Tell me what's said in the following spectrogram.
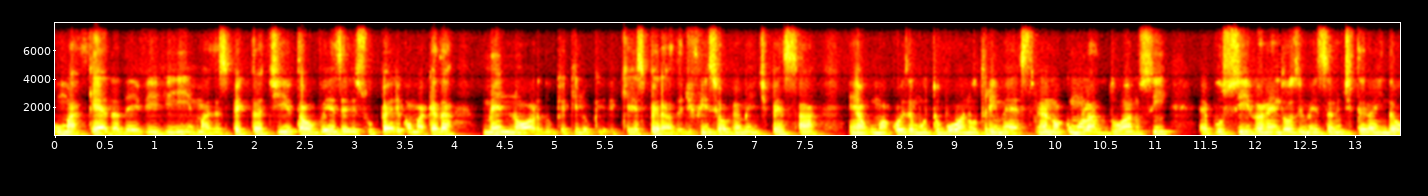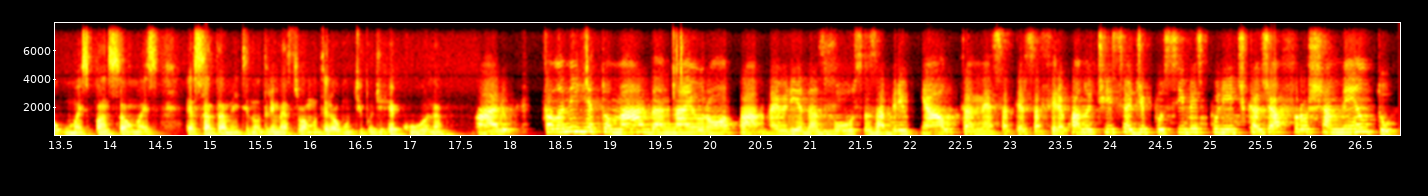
uma queda deve vir, mas a expectativa talvez ele supere com uma queda menor do que aquilo que, que é esperado. É difícil, obviamente, pensar em alguma coisa muito boa no trimestre. Né? No acumulado do ano, sim, é possível, né, em 12 meses, a gente ter ainda alguma expansão, mas é certamente no trimestre vamos ter algum tipo de recuo, né? Claro. Falando em retomada, na Europa, a maioria das bolsas abriu em alta nessa terça-feira com a notícia de possíveis políticas de afrouxamento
